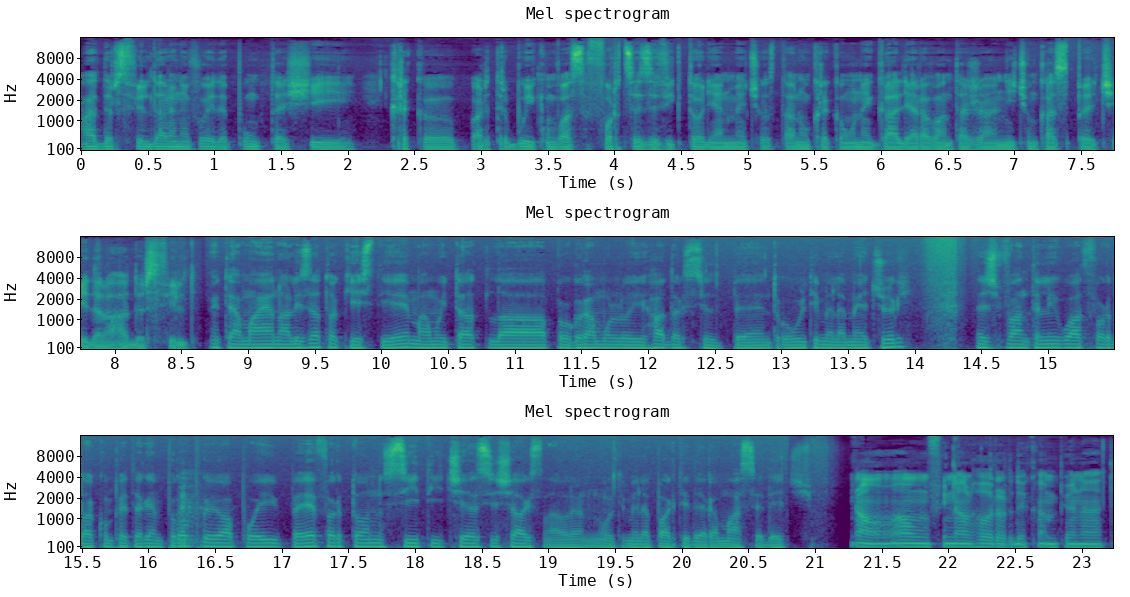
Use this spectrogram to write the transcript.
Huddersfield are nevoie de puncte și cred că ar trebui cumva să forțeze victoria în meciul ăsta. Nu cred că un egal i-ar avantaja în niciun caz pe cei de la Huddersfield. Uite, am mai analizat o chestie, m-am uitat la programul lui Huddersfield pentru ultimele meciuri. Deci va întâlni Watford acum pe teren propriu, apoi pe Everton, City, Chelsea și Arsenal în ultimele partide rămase. Deci au, au un final horror de campionat.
